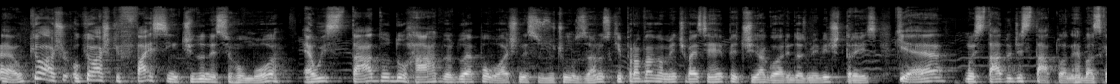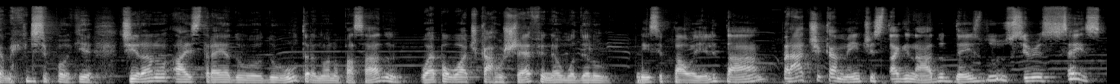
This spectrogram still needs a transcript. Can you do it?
É, o que eu acho, o que eu acho que faz sentido nesse rumor é o estado do hardware do Apple Watch nesses últimos anos, que provavelmente vai se repetir agora em 2023, que é um estado de estátua, né, basicamente, porque tirando a estreia do, do Ultra no ano passado, o Apple Watch carro-chefe, né, o modelo principal aí, ele tá praticamente estagnado desde o Series 6.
